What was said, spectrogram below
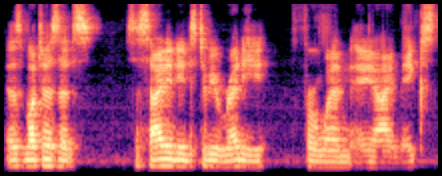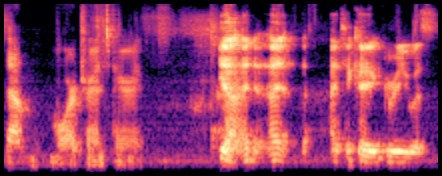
as much as it's society needs to be ready for when AI makes them more transparent. yeah, I, I, I think I agree with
